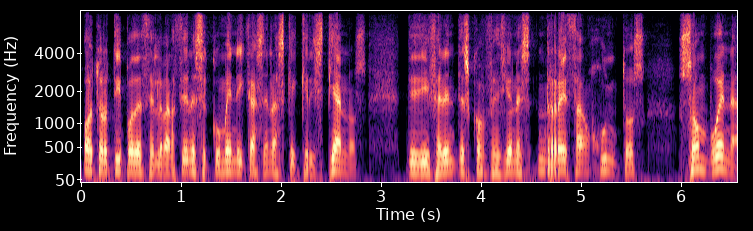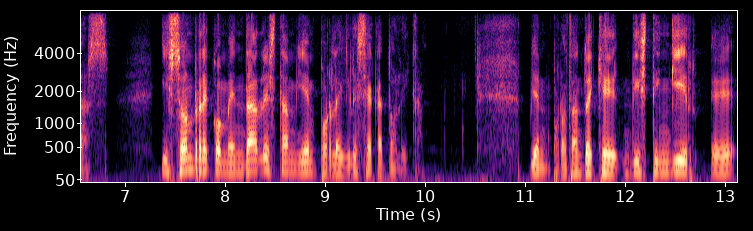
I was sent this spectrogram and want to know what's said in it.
Otro tipo de celebraciones ecuménicas en las que cristianos de diferentes confesiones rezan juntos son buenas y son recomendables también por la Iglesia Católica. Bien, por lo tanto hay que distinguir eh,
